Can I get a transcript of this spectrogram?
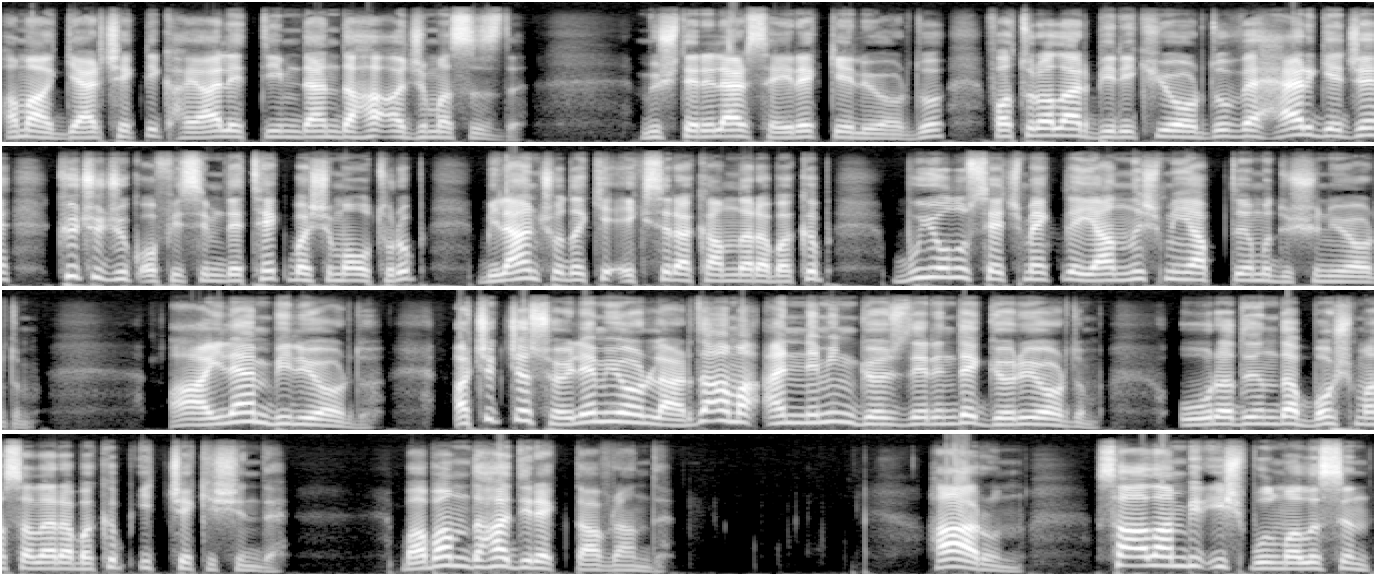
Ama gerçeklik hayal ettiğimden daha acımasızdı. Müşteriler seyrek geliyordu, faturalar birikiyordu ve her gece küçücük ofisimde tek başıma oturup bilançodaki eksi rakamlara bakıp bu yolu seçmekle yanlış mı yaptığımı düşünüyordum. Ailem biliyordu. Açıkça söylemiyorlardı ama annemin gözlerinde görüyordum. Uğradığında boş masalara bakıp iç çekişinde. Babam daha direkt davrandı. Harun, sağlam bir iş bulmalısın,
